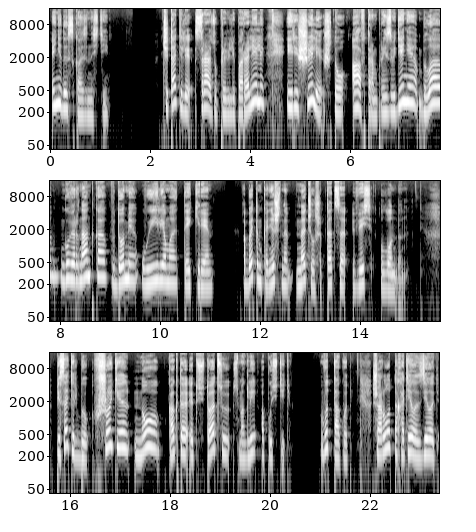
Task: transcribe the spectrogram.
и недосказанностей. Читатели сразу провели параллели и решили, что автором произведения была гувернантка в доме Уильяма Теккери. Об этом, конечно, начал шептаться весь Лондон. Писатель был в шоке, но как-то эту ситуацию смогли опустить. Вот так вот. Шарлотта хотела сделать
